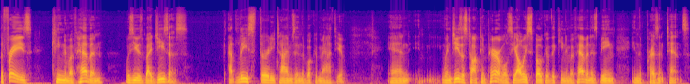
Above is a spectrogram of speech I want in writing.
The phrase kingdom of heaven was used by Jesus at least 30 times in the book of Matthew. And when Jesus talked in parables, he always spoke of the kingdom of heaven as being in the present tense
